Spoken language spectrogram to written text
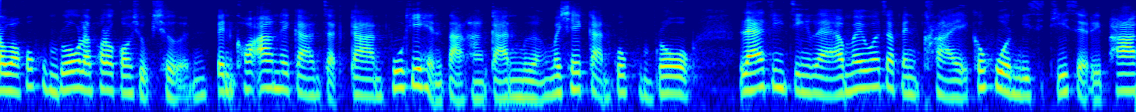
รบควบคุมโรคและพรกฉุกเฉิน เป็นข้ออ้างในการจัดการผู้ที่เห็นต่างทางการเมือง ไม่ใช่การควบคุมโรค และจริง ๆ แล้วไม่ว่าจะเป็นใครก็ควรมีสิทธิเสรีภาพ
